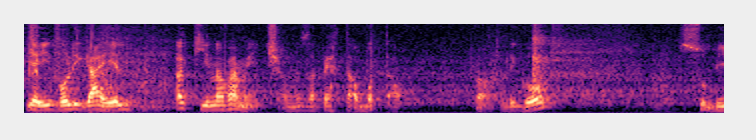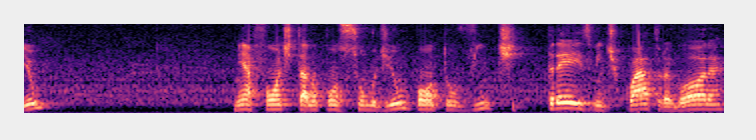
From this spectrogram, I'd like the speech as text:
E aí vou ligar ele aqui novamente. Vamos apertar o botão. Pronto, ligou. Subiu. Minha fonte está no consumo de 1.2324 agora.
